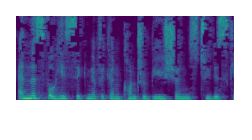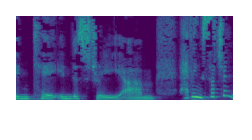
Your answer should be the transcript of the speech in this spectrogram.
and this for his significant contributions to the skincare industry. Um, having such an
